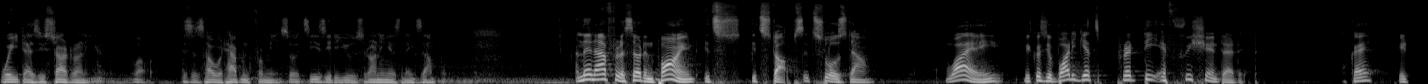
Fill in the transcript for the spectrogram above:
weight as you start running. Well, this is how it happened for me, so it's easy to use running as an example. And then after a certain point, it's it stops, it slows down. Why? Because your body gets pretty efficient at it. Okay? It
